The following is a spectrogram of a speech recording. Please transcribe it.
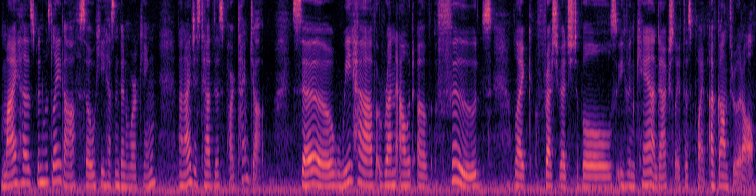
My husband was laid off, so he hasn't been working, and I just have this part time job. So we have run out of foods like fresh vegetables, even canned actually at this point. I've gone through it all.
